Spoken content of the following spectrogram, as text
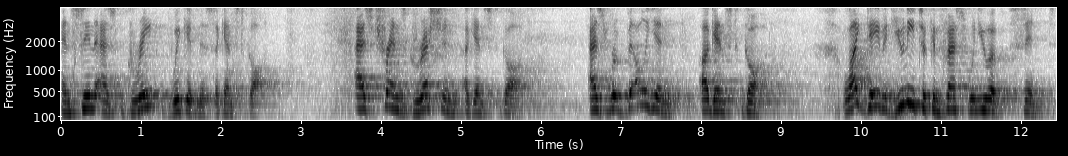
and sin as great wickedness against God, as transgression against God, as rebellion against God. Like David, you need to confess when you have sinned,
